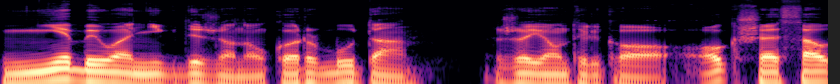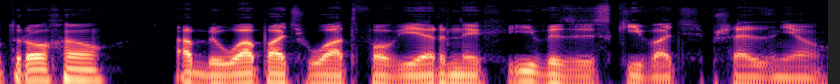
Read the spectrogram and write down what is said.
nie była nigdy żoną Korbuta, że ją tylko okrzesał trochę, aby łapać łatwo wiernych i wyzyskiwać przez nią.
